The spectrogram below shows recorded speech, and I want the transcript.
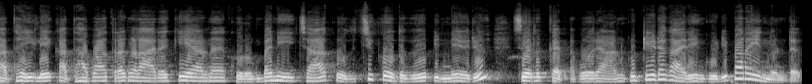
കഥയിലെ കഥാപാത്രങ്ങൾ ആരൊക്കെയാണ്? കുറുമ്പനീച്ച കൊതിച്ചി കൊതുക് പിന്നെ ഒരു ചെറുക്കൻ. അപ്പോൾ ഒരു ആൺകുട്ടിയുടെ കാര്യം കൂടി പറയുന്നുണ്ട്.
